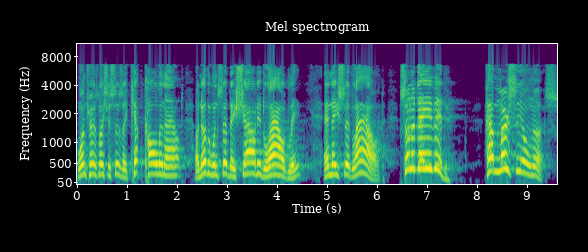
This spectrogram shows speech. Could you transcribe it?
One translation says they kept calling out. Another one said they shouted loudly and they said loud, Son of David, have mercy on us.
